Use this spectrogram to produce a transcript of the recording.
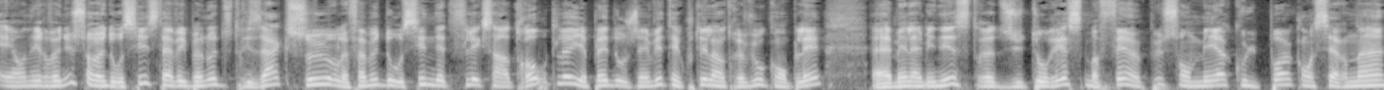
et on est revenu sur un dossier, c'était avec Benoît Dutrisac, sur le fameux dossier Netflix, entre autres. Là. Il y a plein d'autres. J'invite à écouter l'entrevue au complet. Euh, mais la ministre du Tourisme a fait un peu son meilleur culpa concernant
